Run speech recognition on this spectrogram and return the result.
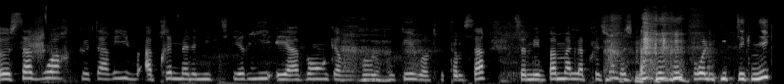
euh, savoir que tu arrives après Mélanie Thierry et avant Carole Bouquet ou un truc comme ça, ça met pas mal la pression parce que pour l'équipe technique,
